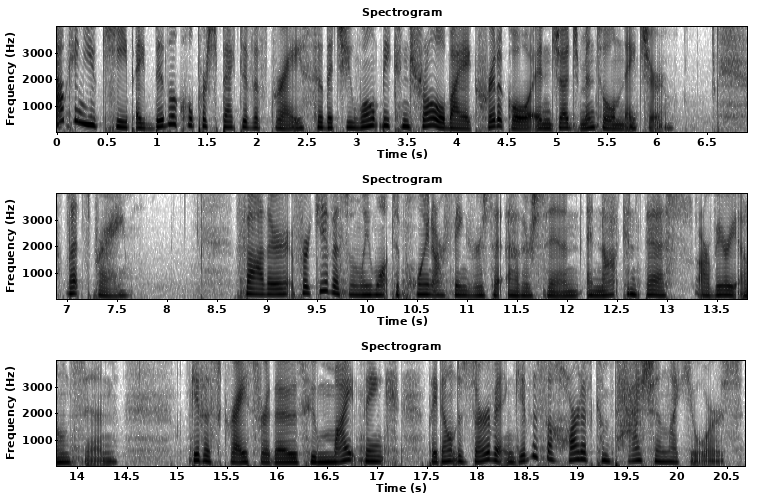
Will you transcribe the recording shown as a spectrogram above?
How can you keep a biblical perspective of grace so that you won't be controlled by a critical and judgmental nature? Let's pray. Father, forgive us when we want to point our fingers at other sin and not confess our very own sin. Give us grace for those who might think they don't deserve it and give us a heart of compassion like yours.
